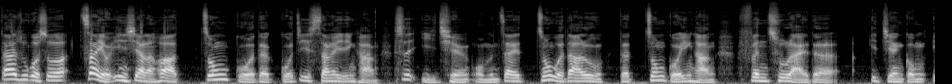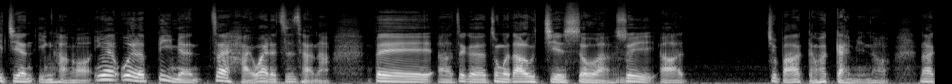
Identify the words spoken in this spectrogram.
大家如果说再有印象的话，中国的国际商业银行是以前我们在中国大陆的中国银行分出来的一间公一间银行哦，因为为了避免在海外的资产啊被啊这个中国大陆接收啊，所以啊。就把它赶快改名哦，那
